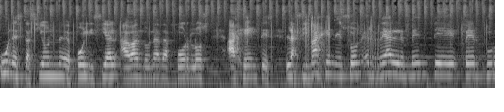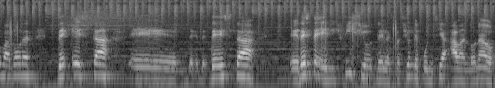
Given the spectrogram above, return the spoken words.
una estación eh, policial abandonada por los agentes. Las imágenes son realmente perturbadoras de esta, eh, de esta eh, de este edificio de la estación de policía abandonado.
